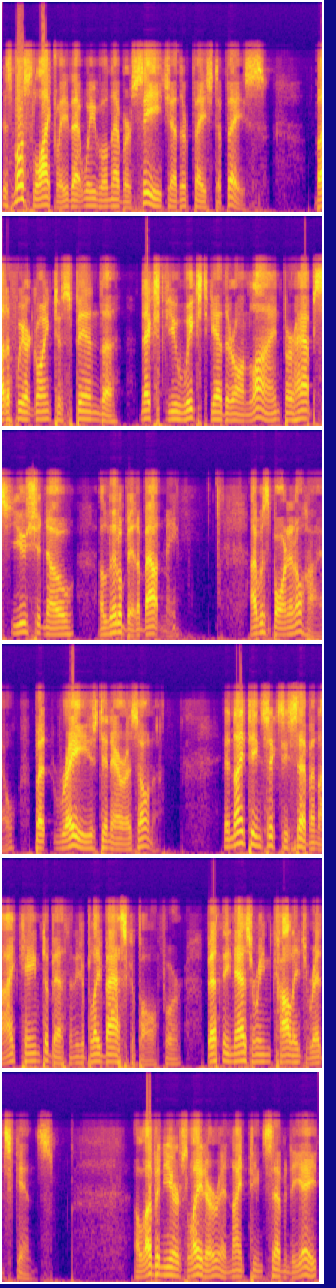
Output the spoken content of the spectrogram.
It's most likely that we will never see each other face to face, but if we are going to spend the next few weeks together online, perhaps you should know a little bit about me. I was born in Ohio, but raised in Arizona. In 1967, I came to Bethany to play basketball for Bethany Nazarene College Redskins. Eleven years later, in 1978,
